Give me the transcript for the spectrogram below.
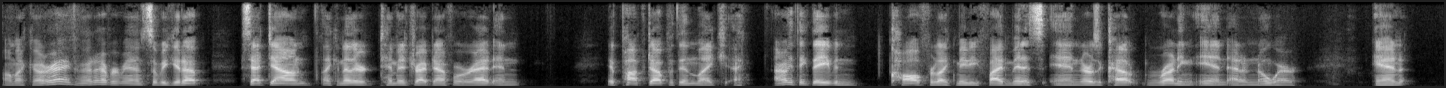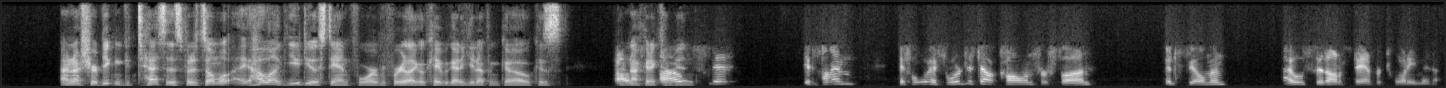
I'm like, all right, whatever, man. So we get up, sat down, like another 10 minute drive down from where we're at, and it popped up within like, I, I don't think they even called for like maybe five minutes, and there was a coyote running in out of nowhere. And I'm not sure if you can contest this, but it's almost, how long do you do a stand for before you're like, okay, we got to get up and go because I'm not going to come I'll in? sit if I'm if if we're just out calling for fun and filming. I will sit on a stand for 20 minutes.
